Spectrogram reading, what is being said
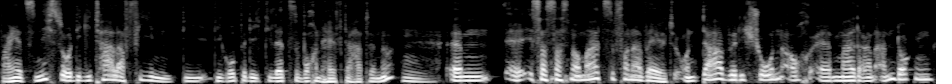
waren jetzt nicht so digital affin, die, die Gruppe, die ich die letzte Wochenhälfte hatte, ne? Hm. Ähm, äh, ist das das Normalste von der Welt. Und da würde ich schon auch äh, mal dran andocken,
